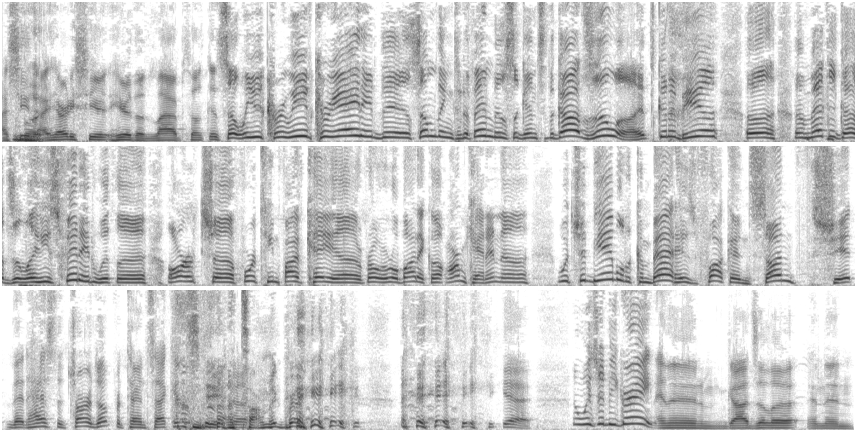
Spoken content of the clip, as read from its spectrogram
I see But- I already see it here the lab so So we cre- we've created uh, something to defend us against the Godzilla. It's gonna be a, a, a Mecha Godzilla. He's fitted with a Arch uh, 145K uh, ro- robotic uh, arm cannon, uh, which should be able to combat his fucking sun th- shit that has to charge up for 10 seconds. Atomic break. yeah. And we should be great. And then Godzilla and then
